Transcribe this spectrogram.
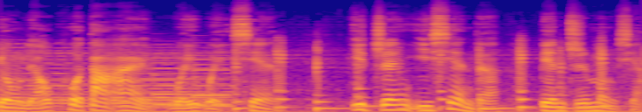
用辽阔大爱为纬线，一针一线的编织梦想。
